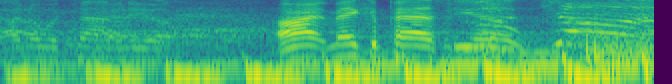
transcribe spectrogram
Y'all know what time it is. All right, make a pass, Ian. Hey,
